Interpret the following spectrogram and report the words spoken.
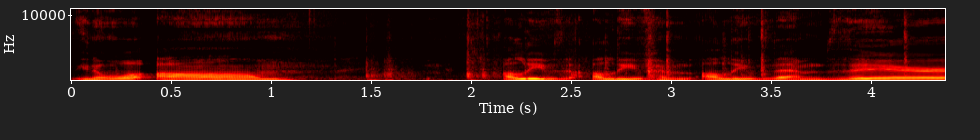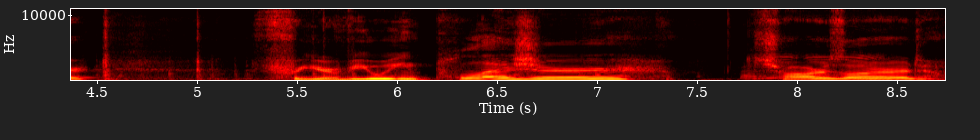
you know what? Um, I'll leave I'll leave him I'll leave them there for your viewing pleasure. Charizard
